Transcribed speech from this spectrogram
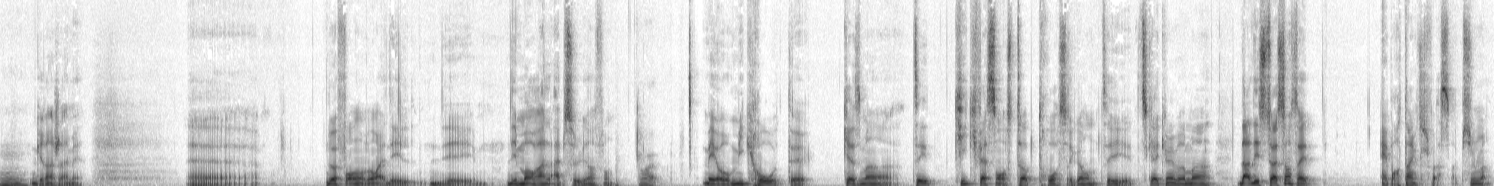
Mm. Grand jamais. Euh, ouais, des, des, des, morales absolues, dans le fond. Ouais. Mais au micro, t'as quasiment. Tu sais, qui qui fait son stop 3 secondes? Tu quelqu'un vraiment. Dans des situations, ça va être important que tu le fasses, absolument.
